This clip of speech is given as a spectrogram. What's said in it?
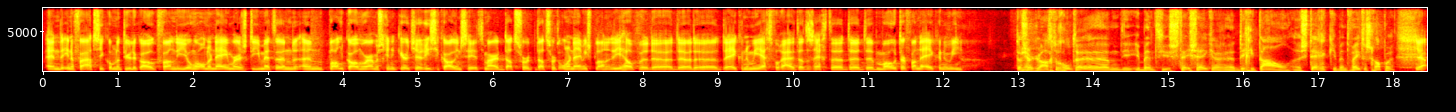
En de innovatie komt natuurlijk ook van die jonge ondernemers... die met een, een plan komen waar misschien een keertje risico in zit. Maar dat soort, dat soort ondernemingsplannen, die helpen de, de, de, de economie echt vooruit. Dat is echt de, de, de motor van de economie. Dat is ook je achtergrond. Hè? Je bent zeker digitaal sterk. Je bent wetenschapper. Ja.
